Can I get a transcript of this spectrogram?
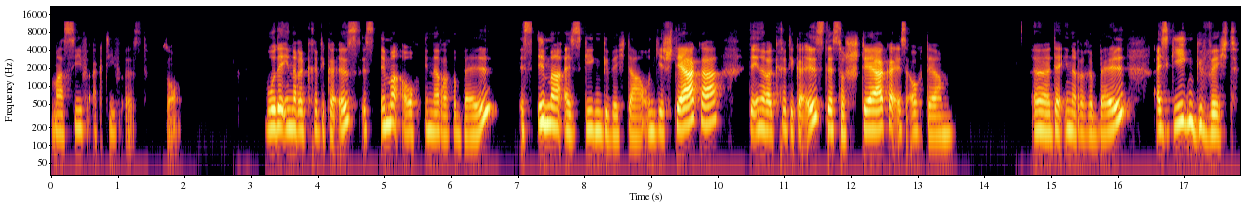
massiv aktiv ist. So. Wo der innere Kritiker ist, ist immer auch innerer Rebell, ist immer als Gegengewicht da. Und je stärker der innere Kritiker ist, desto stärker ist auch der, äh, der innere Rebell als Gegengewicht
